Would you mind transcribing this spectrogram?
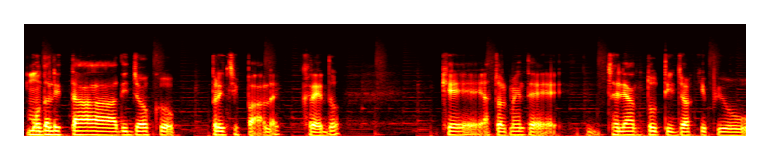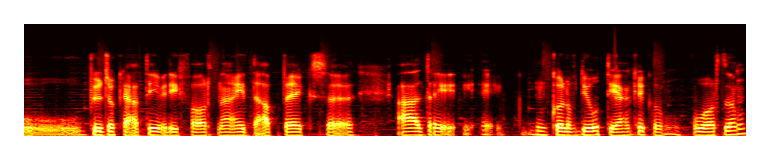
modalità di gioco principale, credo, che attualmente ce li hanno tutti i giochi più, più giocati, vedi Fortnite, Apex, eh, altri, eh, Call of Duty anche con Warzone.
